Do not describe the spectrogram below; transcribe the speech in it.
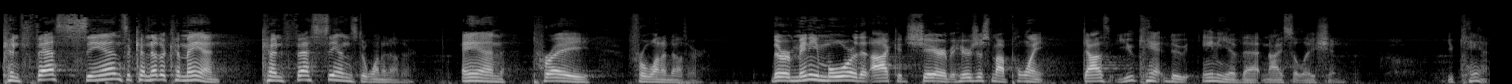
Confess sins, another command. Confess sins to one another and pray for one another. There are many more that I could share, but here's just my point. Guys, you can't do any of that in isolation. You can't.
